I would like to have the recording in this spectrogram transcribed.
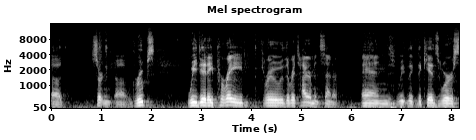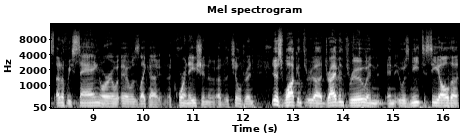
uh, certain uh, groups we did a parade through the retirement center and we, the, the, kids were i don't know if we sang or it was like a, a coronation of, the children just walking through uh, driving through and, and it was neat to see all the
